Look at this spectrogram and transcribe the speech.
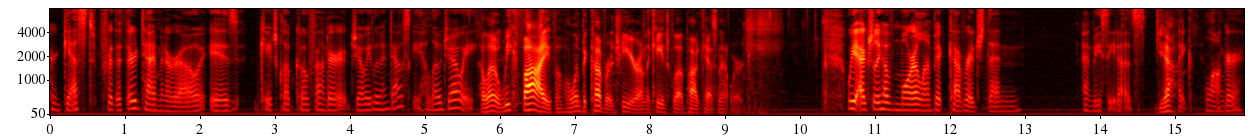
our guest for the third time in a row is Cage Club co-founder Joey Lewandowski. Hello, Joey. Hello, week five of Olympic coverage here on the Cage Club Podcast Network. We actually have more Olympic coverage than NBC does. Yeah, Like longer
